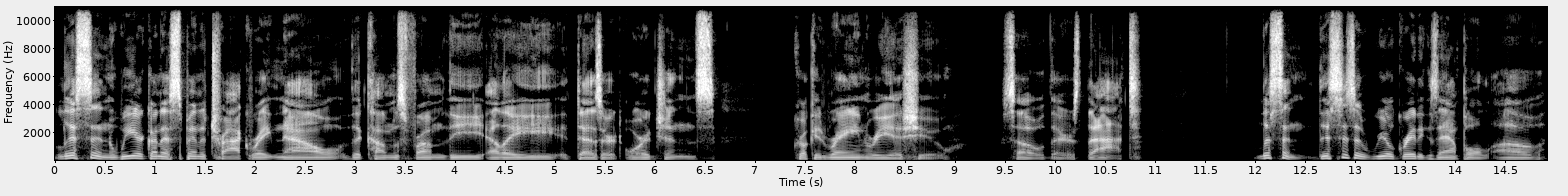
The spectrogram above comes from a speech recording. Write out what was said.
Listen, we are going to spin a track right now that comes from the LA Desert Origins Crooked Rain reissue. So there's that. Listen, this is a real great example of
